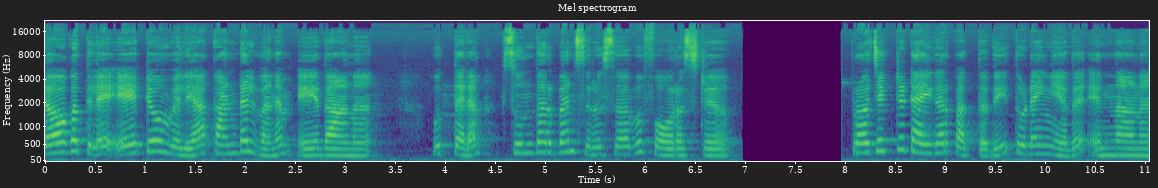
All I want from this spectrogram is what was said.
ലോകത്തിലെ ഏറ്റവും വലിയ കണ്ടൽ വനം ഏതാണ്? ഉത്തരം Sundarbans reserve forest. Project tiger പദ്ധതി തുടങ്ങിയത് എന്നാണ്.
